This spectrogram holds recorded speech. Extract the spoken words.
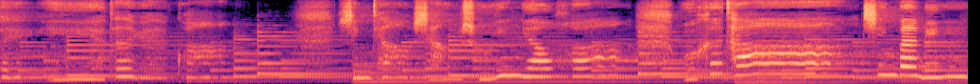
碎一夜的月光，心跳像树影摇晃。我和他清白明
